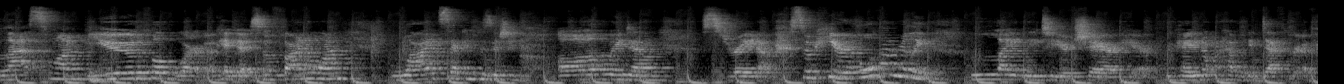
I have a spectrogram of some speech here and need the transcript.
last one, beautiful work. Okay, good, so final one, wide second position, all the way down, straight up. So here, hold on really lightly to your chair here, okay? You don't wanna have like a death grip.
